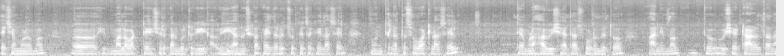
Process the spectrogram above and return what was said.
त्याच्यामुळं मग ही मला वाटतं श्रीकांत बोलतो की ही अनुष्का काहीतरी चुकीचं केलं असेल म्हणून तिला तसं वाटलं असेल. त्यामुळं हा विषय आता सोडून देतो. आणि मग तो विषय टाळताना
